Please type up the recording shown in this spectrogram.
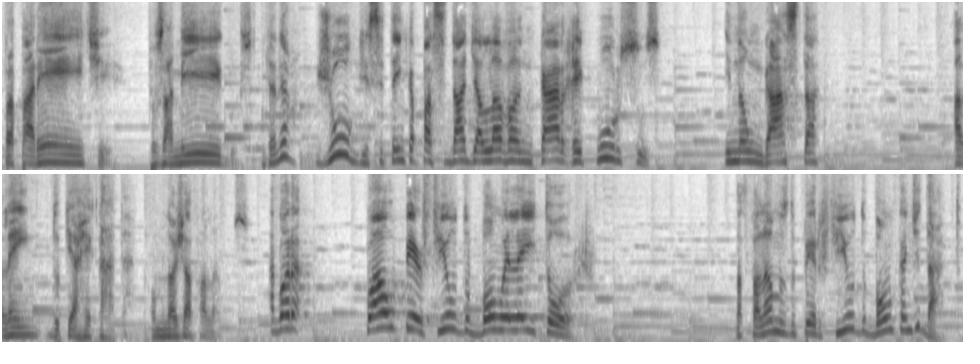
para parente, para os amigos, entendeu? Julgue se tem capacidade de alavancar recursos e não gasta além do que arrecada, como nós já falamos. Agora, qual o perfil do bom eleitor? Nós falamos do perfil do bom candidato,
